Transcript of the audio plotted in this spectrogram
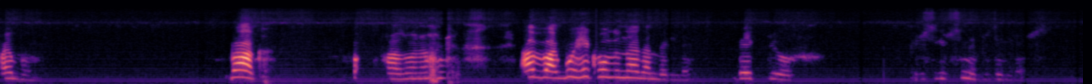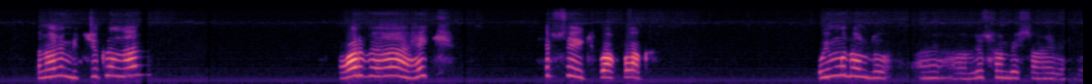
Kaybol. Bak. Pardon. Abi bak bu hack olduğu nereden belli? Bekliyor. Birisi girsin de biz de gireriz. Lan oğlum bir çıkın lan. Harbi ha hack. Hepsi hack bak bak. Oyun mu dondu? Aa, lütfen 5 saniye bekle.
